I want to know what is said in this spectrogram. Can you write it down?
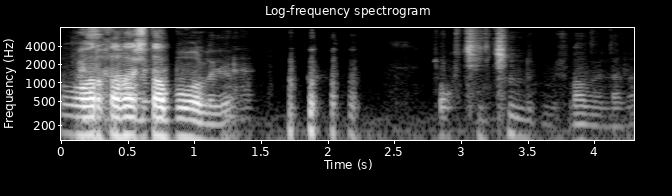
O Mesela arkadaş da bu oluyor. Çok çirkin durmuş lan böyle de.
